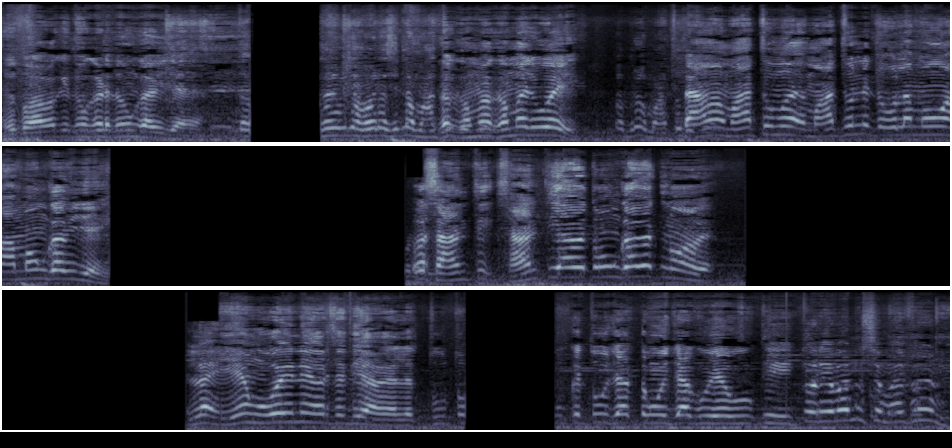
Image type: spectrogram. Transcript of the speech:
જો તો આ વખત વગડે તો ઊંઘ આવી જાય જ હોય. આમાં માથું માથું ને તો ઓલામાં હું- આમાં ઊંઘ આવી જાય. શાંતિ શાંતિ આવે તો ઊંઘ આવે કે ન આવે. એટલે એમ હોય ને હર્ષદી આવે એટલે તું તો કે તું જાગ તો હું જાગું એવું. તો રહેવાનું છે માય ફ્રેન્ડ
